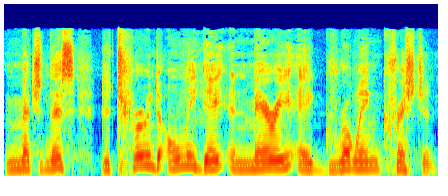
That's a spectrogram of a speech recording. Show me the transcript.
mention this determined to only date and marry a growing Christian.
